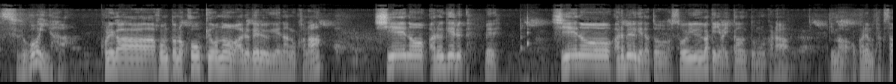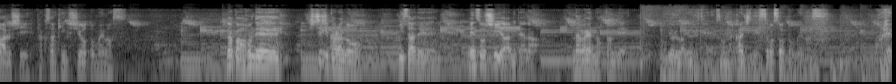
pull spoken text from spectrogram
すごいな。これが本当の公共のアルベルゲなのかな？市営のアルゲルベ市営のアルベルゲだとそういうわけにはいかんと思うから今はお金もたくさんあるしたくさん寄付しようと思います。なんかほんで7時からのミサで演奏しいやみたいな流れになったんで夜は夜でそんな感じで過ごそうと思います。これ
